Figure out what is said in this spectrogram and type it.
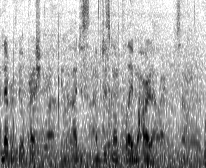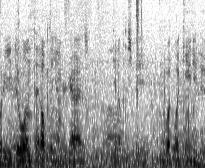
I never feel pressure. You know, I just I'm just gonna play my heart out. So. What are you doing to help the younger guys get up to speed? You know, what what can you do?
